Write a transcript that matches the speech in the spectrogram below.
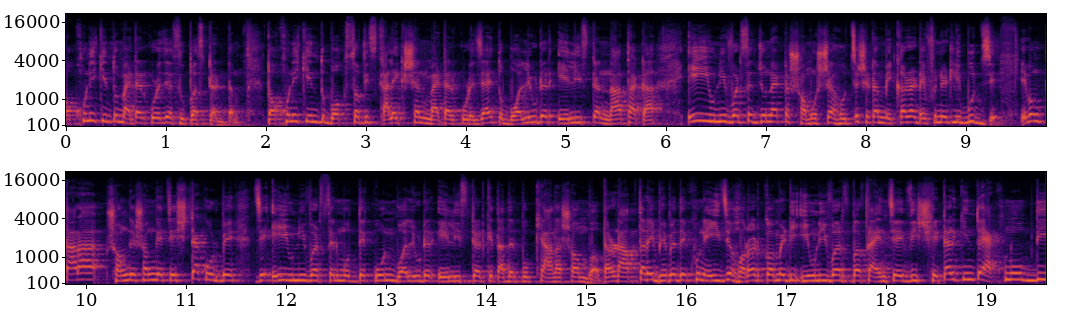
তখনই কিন্তু ম্যাটার করে যায় সুপারস্টারডম তখনই কিন্তু বক্স অফিস কালেকশন ম্যাটার করে যায়। তো বলিউডের এ লিস্টার না থাকা, এই ইউনিভার্সের জন্য একটা সমস্যা হচ্ছে, সেটা মেকাররা ডেফিনেটলি বুঝছে। এবং তারা সঙ্গে সঙ্গে চেষ্টা করবে যে এই ইউনিভার্সের মধ্যে কোন বলিউডের এ লিস্টারকে তাদের পক্ষে আনা সম্ভব। কারণ আপনারাই ভেবে দেখুন, এই যে হরর কমেডি ইউনিভার্স বা ফ্র্যাঞ্চাইজি সেটার কিন্তু এখনও অবধি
